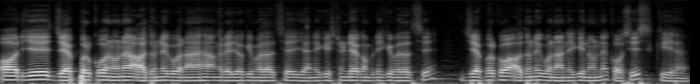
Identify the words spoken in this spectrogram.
और ये जयपुर को इन्होंने आधुनिक बनाया है अंग्रेज़ों की मदद से, यानी कि ईस्ट इंडिया कंपनी की मदद से, जयपुर को आधुनिक बनाने की इन्होंने कोशिश की है।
